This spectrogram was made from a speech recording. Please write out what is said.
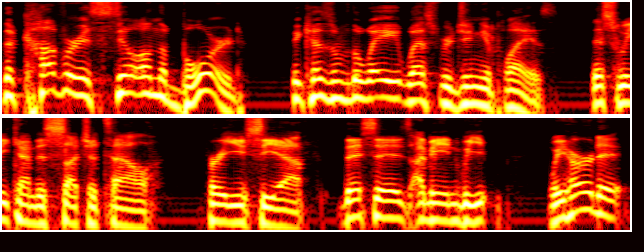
the cover is still on the board because of the way West Virginia plays. This weekend is such a tell for UCF. This is, I mean, we we heard it.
